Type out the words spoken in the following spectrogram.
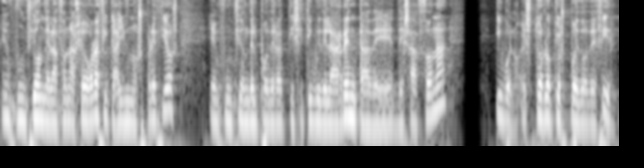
En función de la zona geográfica hay unos precios, en función del poder adquisitivo y de la renta de, de esa zona. Y bueno, esto es lo que os puedo decir.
